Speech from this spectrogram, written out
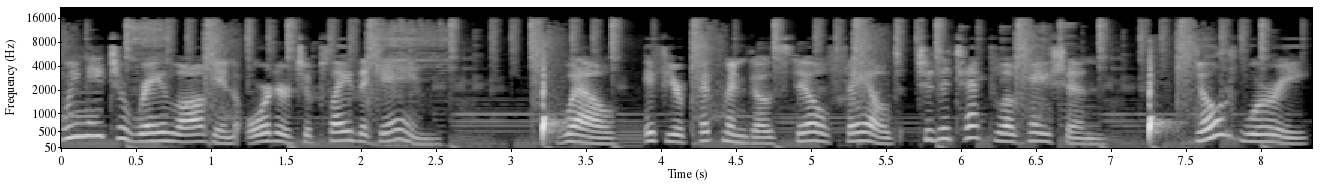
we need to re-log in order to play the game. Well, if your Pokemon Go still failed to detect location, don't worry,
